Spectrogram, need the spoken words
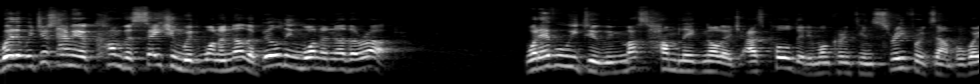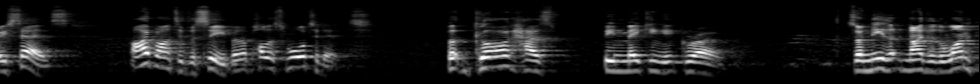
whether we're just having a conversation with one another, building one another up. Whatever we do, we must humbly acknowledge, as Paul did in 1 Corinthians 3, for example, where he says, I planted the seed, but Apollos watered it. But God has been making it grow. So neither, neither the one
